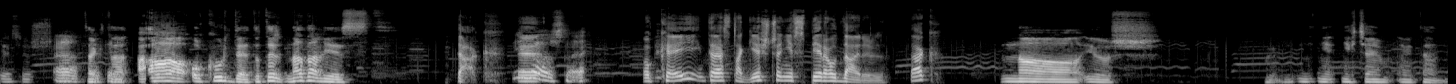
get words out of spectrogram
jest już. A, Tak, okej. tak. A, o kurde, to też nadal jest. Tak. E, Nieważne. Okej, teraz tak, jeszcze nie wspierał Daryl, tak? No, już. Nie, nie chciałem e, ten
